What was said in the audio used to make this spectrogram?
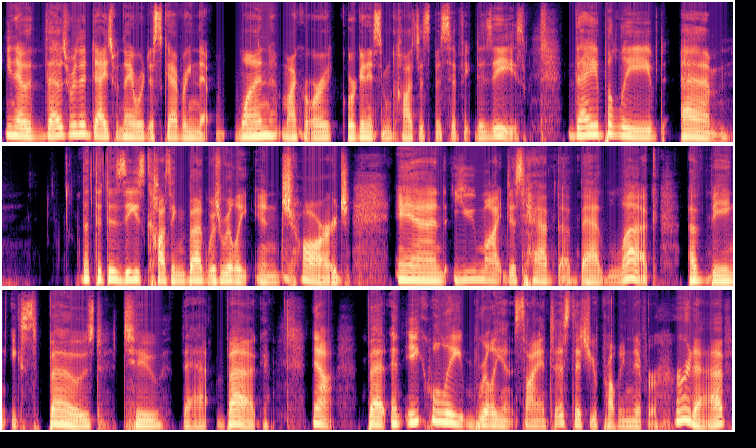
you know, those were the days when they were discovering that one microorganism caused a specific disease. They believed, um, that the disease causing bug was really in charge. And you might just have the bad luck of being exposed to that bug. Now, but an equally brilliant scientist that you've probably never heard of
